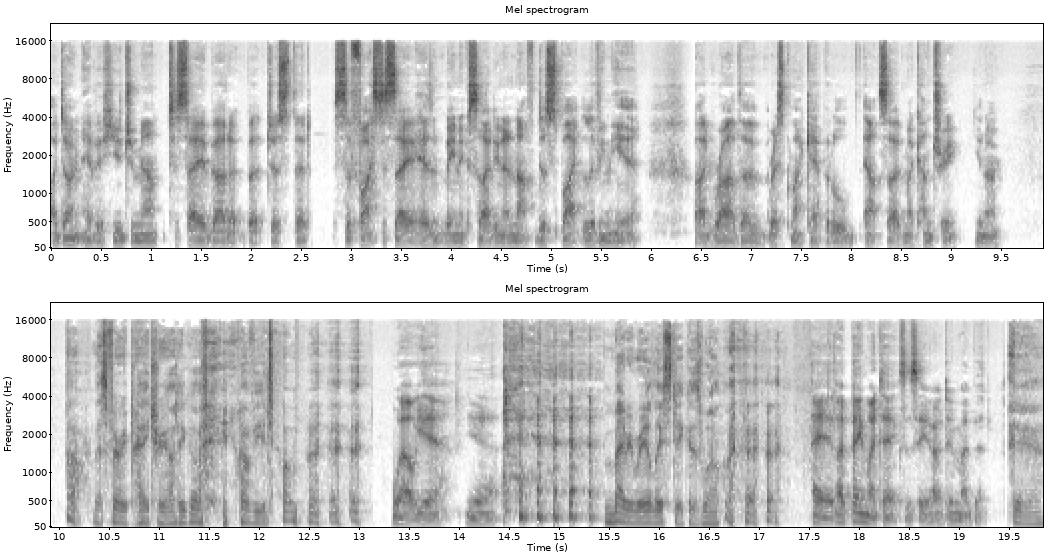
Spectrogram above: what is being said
I don't have a huge amount to say about it, but just that suffice to say, it hasn't been exciting enough despite living here. I'd rather risk my capital outside my country, you know. Oh, that's very patriotic of, of you, Tom. Well, yeah, yeah. Maybe realistic as well. hey, I pay my taxes here. I do my bit. Yeah.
